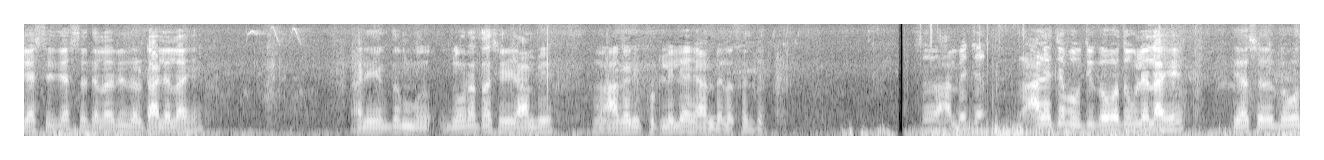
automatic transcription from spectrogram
जास्तीत जास्त त्याला रिझल्ट आलेला आहे. आणि एकदम जोरात असे आंबे आघारी फुटलेली आहे आंब्याला सध्या. तर आंब्याच्या आळ्याच्या भोवती गवत उगलेलं आहे. ते असं गवत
